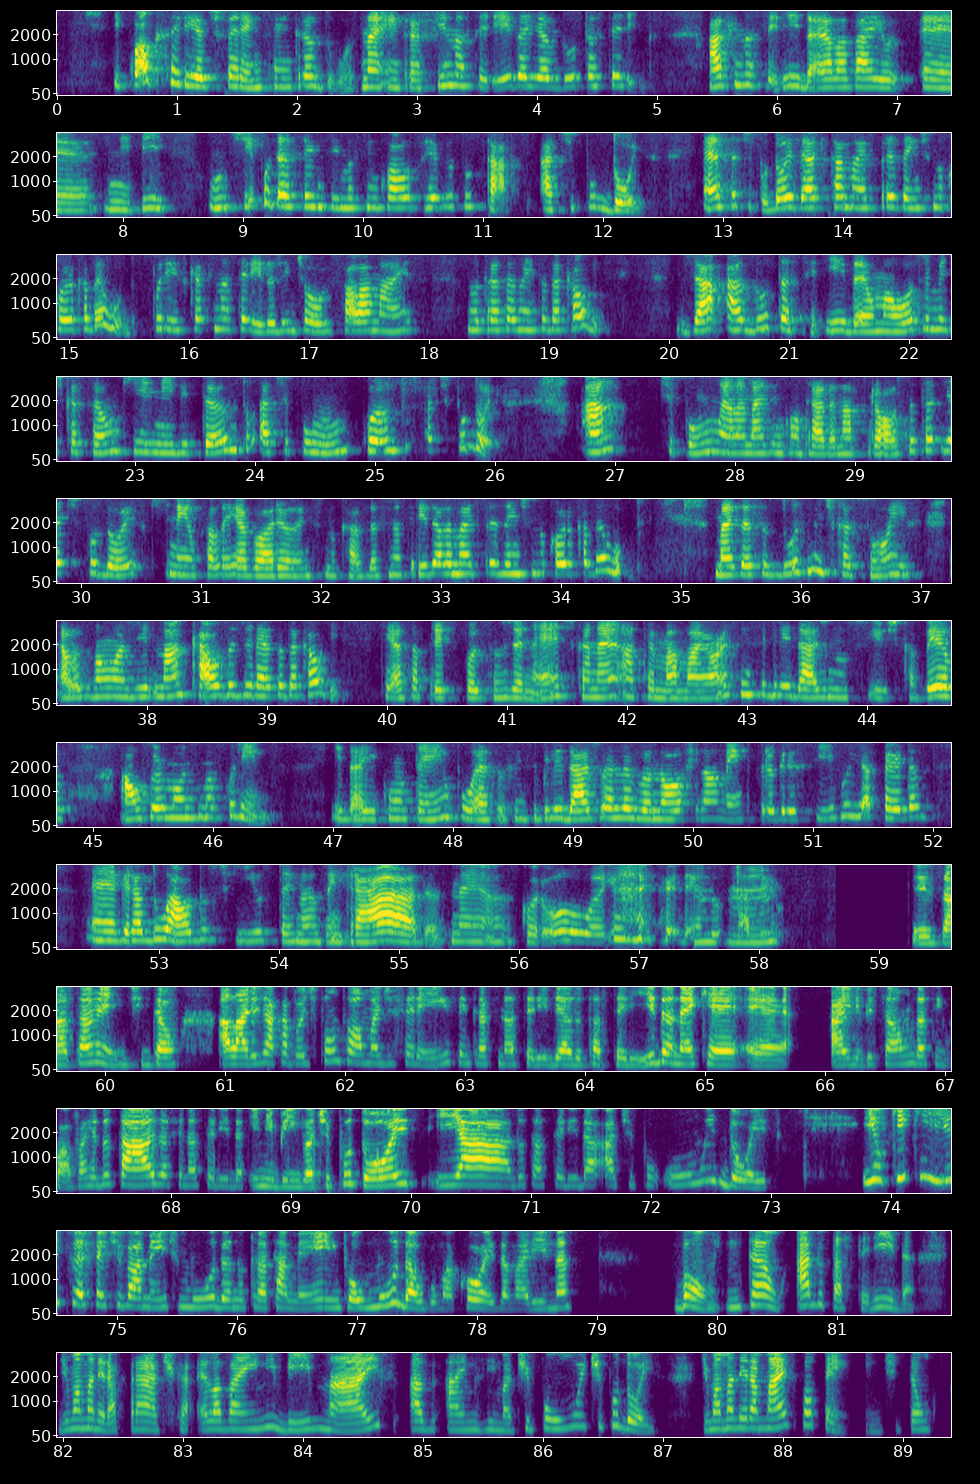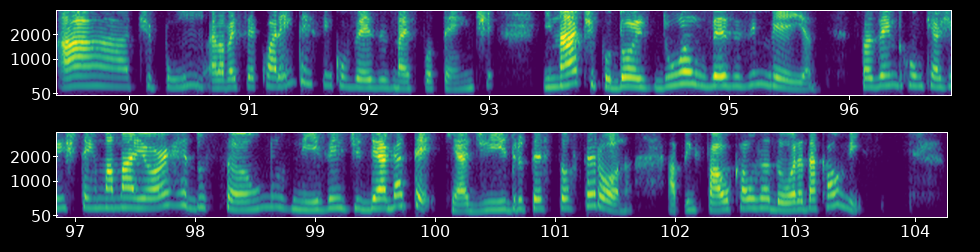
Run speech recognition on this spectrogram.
E qual que seria a diferença entre as duas, né? Entre a finasterida e a dutasterida. A finasterida, ela vai é, inibir um tipo dessa enzima 5-alfa-redutase, a tipo 2. Essa tipo 2 é a que está mais presente no couro cabeludo. Por isso que a finasterida a gente ouve falar mais no tratamento da calvície. Já a dutasterida é uma outra medicação que inibe tanto a tipo 1 quanto a tipo 2. A tipo 1 ela é mais encontrada na próstata e a tipo 2, que nem eu falei agora antes no caso da finasterida, ela é mais presente no couro cabeludo. Mas essas duas medicações, elas vão agir na causa direta da calvície, que é essa predisposição genética, né, a ter uma maior sensibilidade nos fios de cabelo aos hormônios masculinos. E daí, com o tempo, essa sensibilidade vai levando ao afinamento progressivo e a perda é, gradual dos fios, tendo as entradas, né, a coroa, e vai perdendo uhum. os cabelos. Exatamente. Então, a Lari já acabou de pontuar uma diferença entre a finasterida e a dutasterida, né, que é, é a inibição da 5-alfa-redutase, a finasterida inibindo a tipo 2 e a dutasterida a tipo 1 e 2. E o que, que isso efetivamente muda no tratamento ou muda alguma coisa, Marina? Bom, então, a dutasterida, de uma maneira prática, ela vai inibir mais as, a enzima tipo 1 e tipo 2, de uma maneira mais potente. Então, a tipo 1, ela vai ser 45 vezes mais potente, e na tipo 2, duas vezes e meia fazendo com que a gente tenha uma maior redução nos níveis de DHT, que é a dihidrotestosterona, a principal causadora da calvície.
